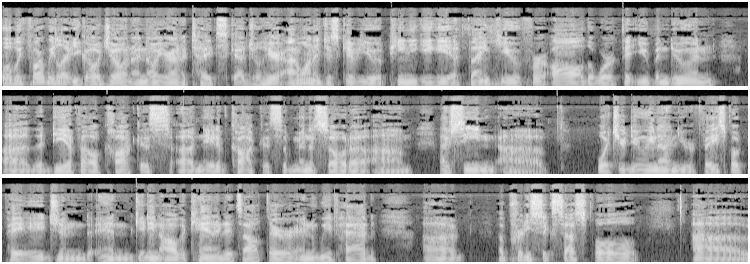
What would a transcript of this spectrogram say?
Well, before we let you go, Joe, and I know you're on a tight schedule here, I want to just give you a peeny gigi, a thank you for all the work that you've been doing. Uh, the DFL caucus, uh, Native Caucus of Minnesota. Um, I've seen uh, what you're doing on your Facebook page and and getting all the candidates out there, and we've had uh, a pretty successful uh,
